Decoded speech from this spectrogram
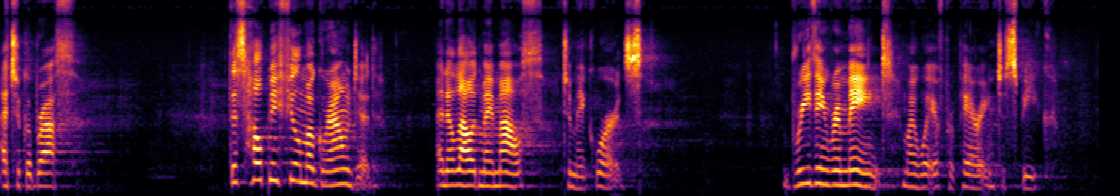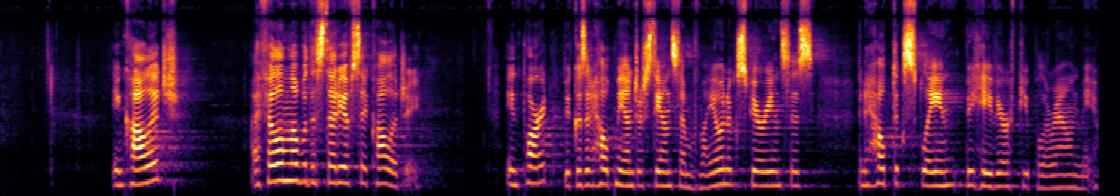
I took a breath. This helped me feel more grounded and allowed my mouth to make words. Breathing remained my way of preparing to speak. In college, I fell in love with the study of psychology, in part because it helped me understand some of my own experiences and it helped explain behavior of people around me.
